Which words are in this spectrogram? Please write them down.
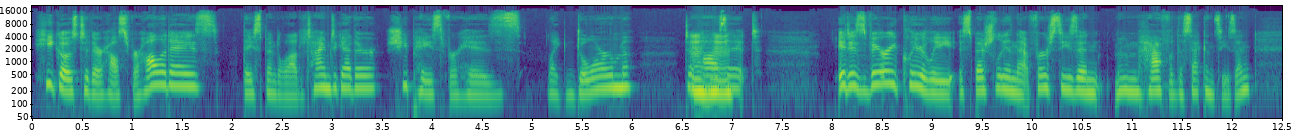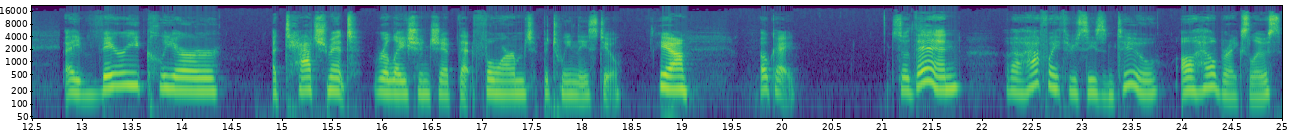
he goes to their house for holidays. They spend a lot of time together. She pays for his like dorm deposit. it is very clearly, especially in that first season, mm, half of the second season, a very clear attachment relationship that formed between these two. Yeah. Okay. So then, about halfway through season two, all hell breaks loose.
